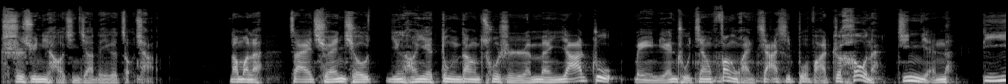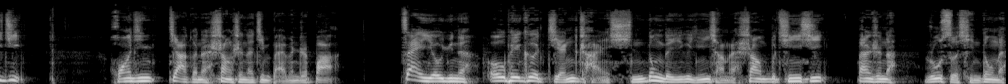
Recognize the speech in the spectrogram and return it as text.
持续利好金价的一个走强。那么呢，在全球银行业动荡促使人们压住美联储将放缓加息步伐之后呢，今年呢第一季黄金价格呢上升了近百分之八。再由于呢欧佩克减产行动的一个影响呢尚不清晰，但是呢。如此行动呢，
